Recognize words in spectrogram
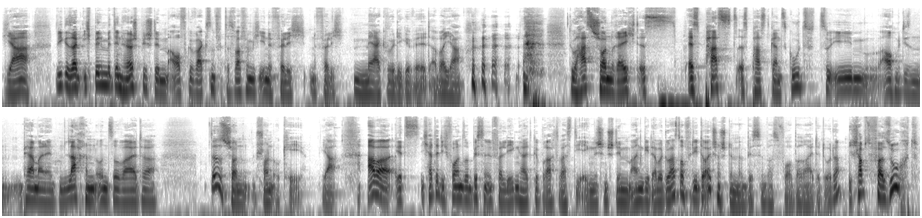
Ja, wie gesagt, ich bin mit den Hörspielstimmen aufgewachsen. Das war für mich eh eine völlig, eine völlig merkwürdige Welt. Aber ja, du hast schon recht. Es, es passt, es passt ganz gut zu ihm, auch mit diesem permanenten Lachen und so weiter. Das ist schon, schon okay. Ja, aber jetzt, ich hatte dich vorhin so ein bisschen in Verlegenheit gebracht, was die englischen Stimmen angeht, aber du hast auch für die deutschen Stimmen ein bisschen was vorbereitet, oder? Ich habe es versucht.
